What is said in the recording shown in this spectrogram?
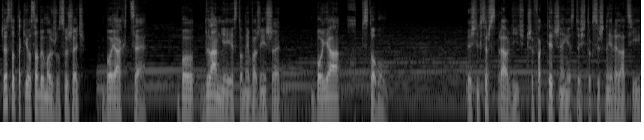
Często od takiej osoby możesz usłyszeć, bo ja chcę, bo dla mnie jest to najważniejsze, bo ja z Tobą. Jeśli chcesz sprawdzić, czy faktycznie jesteś w toksycznej relacji,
